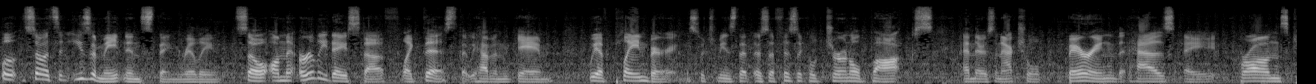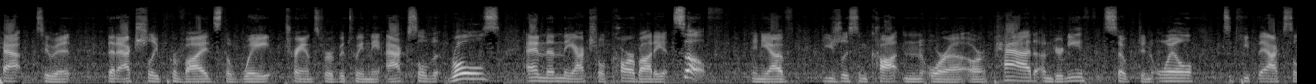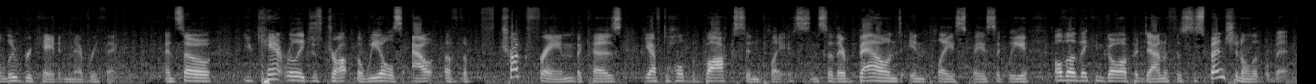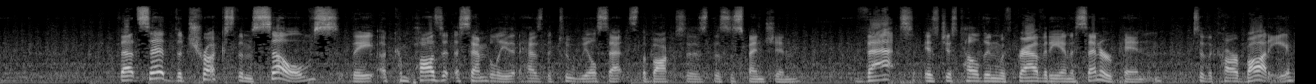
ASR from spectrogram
Well, so it's an ease of maintenance thing, really. So on the early day stuff like this that we have in the game, we have plain bearings, which means that there's a physical journal box and there's an actual bearing that has a bronze cap to it that actually provides the weight transfer between the axle that rolls and then the actual car body itself. And you have usually some cotton or a, or a pad underneath that's soaked in oil to keep the axle lubricated and everything. And so you can't really just drop the wheels out of the truck frame because you have to hold the box in place. And so they're bound in place, basically, although they can go up and down with the suspension a little bit. That said, the trucks themselves, they a composite assembly that has the two wheel sets, the boxes, the suspension, that is just held in with gravity and a center pin to the car body.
